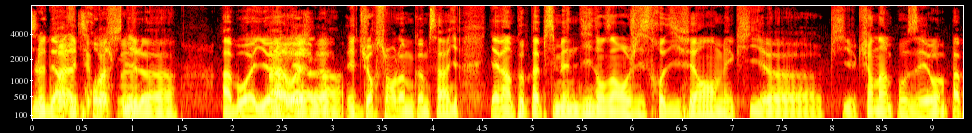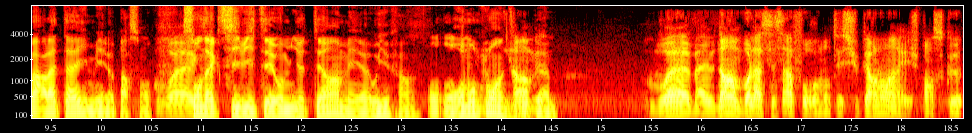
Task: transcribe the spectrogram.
le dernier profil aboyeur bah et, dur sur l'homme comme ça. Il y avait un peu Papi Mendy dans un registre différent, mais qui, qui, qui, en imposait pas par la taille, mais par son, son activité au milieu de terrain. Mais oui, enfin, on, remonte loin du coup quand même. Ouais, bah, non, voilà, c'est ça. Faut remonter super loin. Et je pense que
